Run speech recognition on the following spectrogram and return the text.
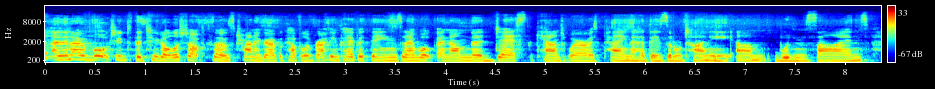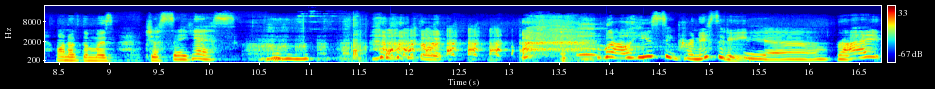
And then I walked into the $2 shop because I was trying to grab a couple of wrapping paper things. And I walked, and on the desk, the counter where I was paying, they had these little tiny um, wooden signs. One of them was, Just say yes. I thought, well, here's synchronicity. Yeah. Right?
